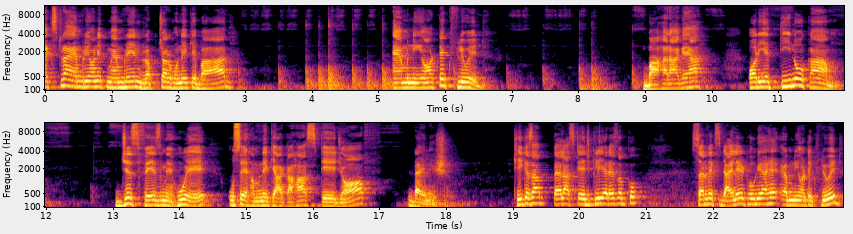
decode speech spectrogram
एक्स्ट्रा एम्ब्रियोनिक मेम्ब्रेन रप्चर होने के बाद एमनियोटिक फ्लूइड बाहर आ गया और ये तीनों काम जिस फ़ेज़ में हुए, उसे हमने क्या कहा? स्टेज ऑफ़ डायलेशन ठीक है साहब? पहला स्टेज क्लियर है सबको? सर्विक्स डायलेट हो गया है एमनियोटिक फ्लूइड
